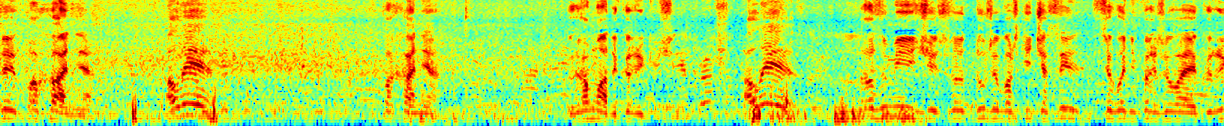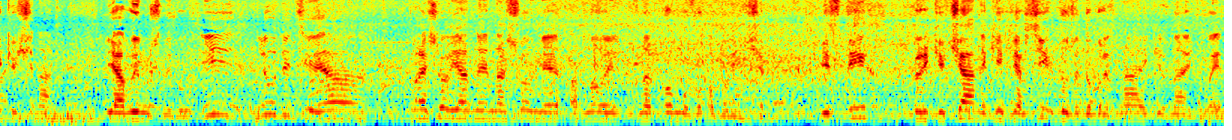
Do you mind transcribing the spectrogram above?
це прохання, але прохання громади Кориківщини. Але розуміючи, що дуже важкі часи сьогодні переживає Кориківщина, я вимушений був. І люди ці, я пройшов, я не знайшов ні одного знакомого обличчя із тих кориківчан, яких я всіх дуже добре знаю, які знають мене.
